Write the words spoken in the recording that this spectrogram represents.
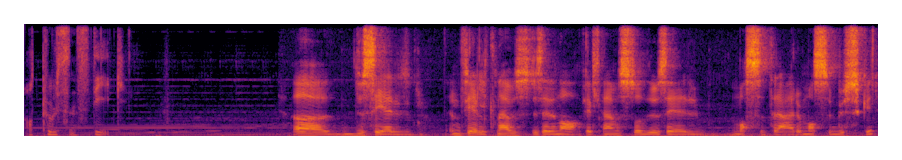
at pulsen stiger. Uh, Du ser en fjellknaus, du ser en annen fjellknaus, og du ser masse trær og masse busker.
